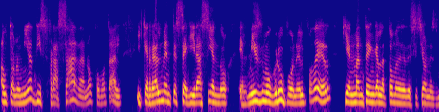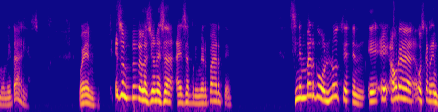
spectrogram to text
autonomía disfrazada, ¿no? Como tal, y que realmente seguirá siendo el mismo grupo en el poder quien mantenga la toma de decisiones monetarias. Bueno, eso en relación a esa, a primera parte. Sin embargo, noten, eh, eh, ahora, Oscar, en,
